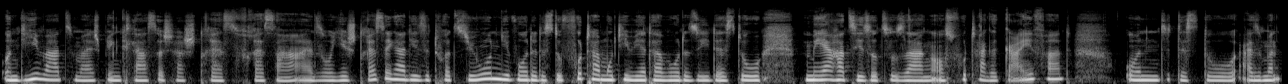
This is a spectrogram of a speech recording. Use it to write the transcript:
Und die war zum Beispiel ein klassischer Stressfresser. Also je stressiger die Situation, die wurde, desto futtermotivierter wurde sie, desto mehr hat sie sozusagen aus Futter gegeifert. Und desto, also man,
